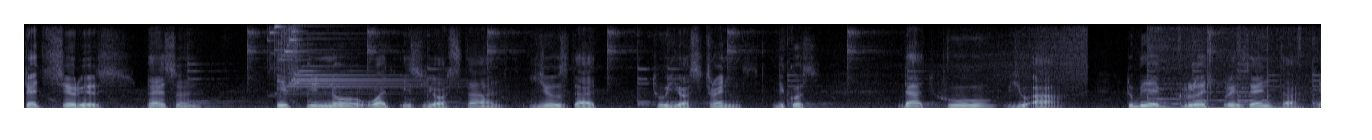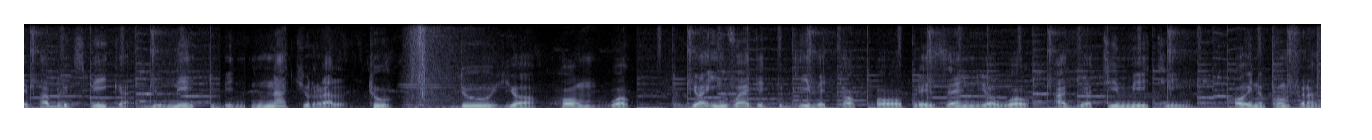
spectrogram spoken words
dead serious person? If you know what is your style, use that to your strength because that's who you are. To be a great presenter, a public speaker, you need to be natural. Two, do your homework. You are invited to give a talk or present your work at your team meeting or in a conference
